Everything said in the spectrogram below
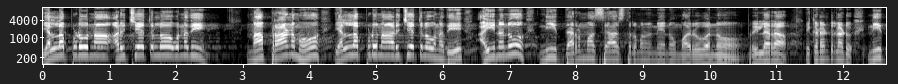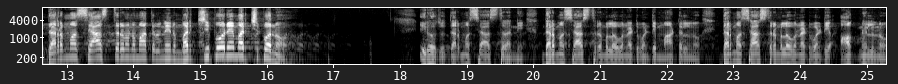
ఎల్లప్పుడూ నా అరిచేతుల్లో ఉన్నది. నా ప్రాణము ఎల్లప్పుడూ నా అరిచేతిలో ఉన్నది. అయినను నీ ధర్మశాస్త్రమును నేను మరువను. ప్రిల్లరా ఇక్కడ అంటున్నాడు నీ ధర్మశాస్త్రమును మాత్రం నేను మర్చిపోనే మర్చిపోను. ఈరోజు ధర్మశాస్త్రాన్ని ధర్మశాస్త్రములో ఉన్నటువంటి మాటలను ధర్మశాస్త్రములో ఉన్నటువంటి ఆజ్ఞలను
